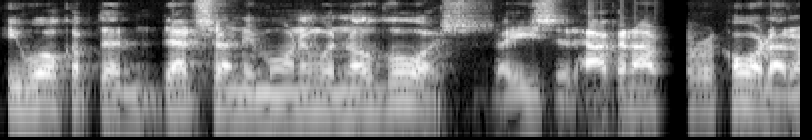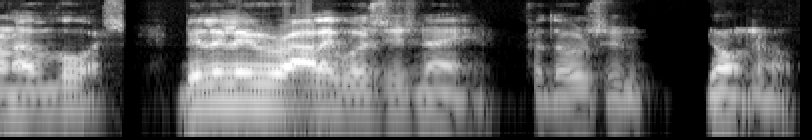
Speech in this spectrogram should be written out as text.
He woke up that, that Sunday morning with no voice. So he said, How can I record? I don't have a voice. Billy Lee Riley was his name, for those who don't know.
